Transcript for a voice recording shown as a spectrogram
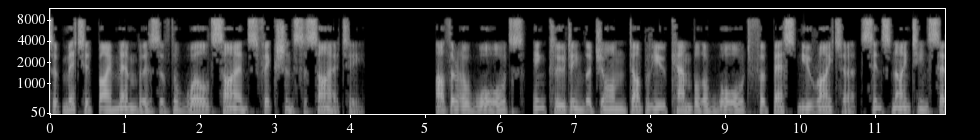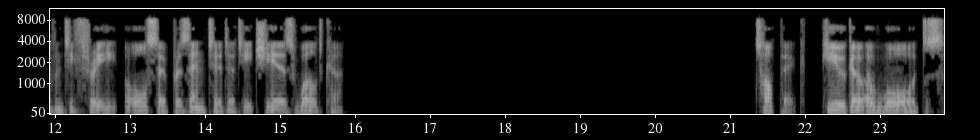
submitted by members of the World Science Fiction Society. Other awards, including the John W. Campbell Award for Best New Writer since 1973, are also presented at each year's Worldcon. Hugo Awards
